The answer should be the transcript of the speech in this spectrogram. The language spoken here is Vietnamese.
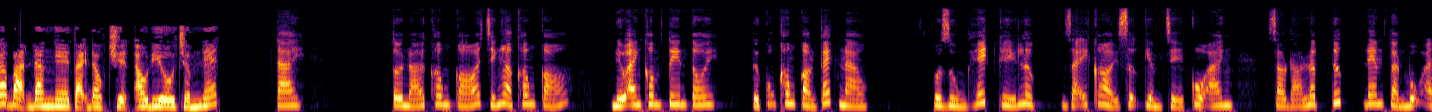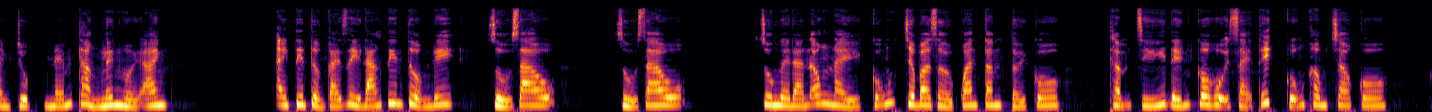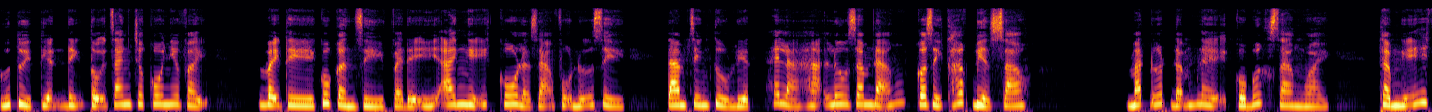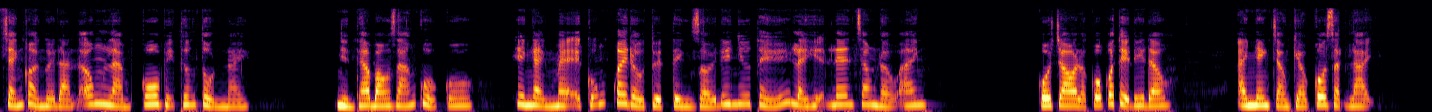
Các bạn đang nghe tại đọc truyện audio.net Tai. Tôi nói không có chính là không có. Nếu anh không tin tôi, tôi cũng không còn cách nào. Cô dùng hết khí lực dãy khỏi sự kiềm chế của anh, sau đó lập tức đem toàn bộ ảnh chụp ném thẳng lên người anh. Anh tin tưởng cái gì đáng tin tưởng đi. Dù sao... Dù sao... Dù người đàn ông này cũng chưa bao giờ quan tâm tới cô, thậm chí đến cơ hội giải thích cũng không cho cô, cứ tùy tiện định tội danh cho cô như vậy. Vậy thì cô cần gì phải để ý anh nghĩ cô là dạng phụ nữ gì? Tam trinh cửu liệt hay là hạ lưu dâm đãng có gì khác biệt sao? Mắt ướt đẫm lệ cô bước ra ngoài, thầm nghĩ tránh khỏi người đàn ông làm cô bị thương tổn này. Nhìn theo bóng dáng của cô, hình ảnh mẹ cũng quay đầu tuyệt tình rời đi như thế lại hiện lên trong đầu anh. Cô cho là cô có thể đi đâu? Anh nhanh chóng kéo cô giật lại.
